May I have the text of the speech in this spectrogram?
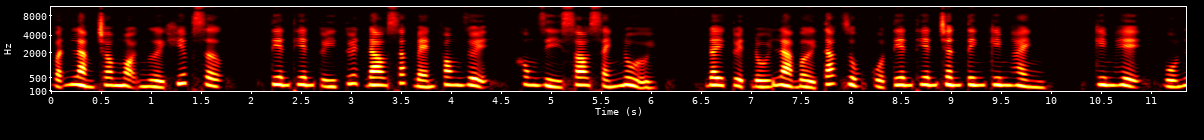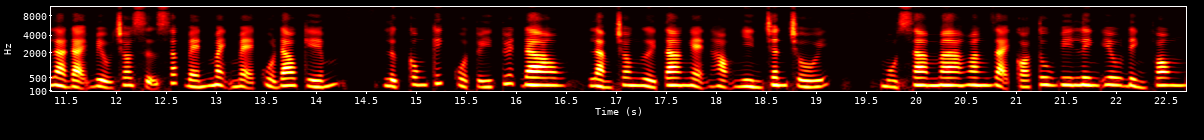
vẫn làm cho mọi người khiếp sợ. Tiên thiên túy tuyết đao sắc bén phong duệ, không gì so sánh nổi. Đây tuyệt đối là bởi tác dụng của tiên thiên chân tinh kim hành. Kim hệ vốn là đại biểu cho sự sắc bén mạnh mẽ của đao kiếm. Lực công kích của túy tuyết đao làm cho người ta nghẹn họng nhìn chân chối. Một sa ma hoang dại có tu vi linh yêu đỉnh phong,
